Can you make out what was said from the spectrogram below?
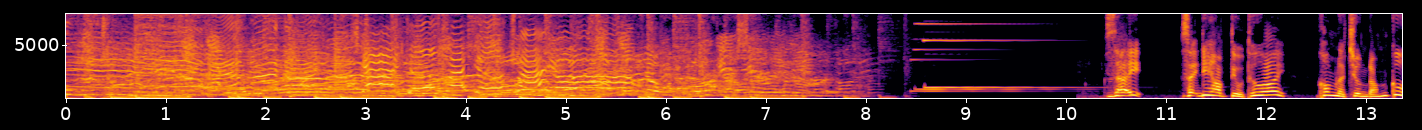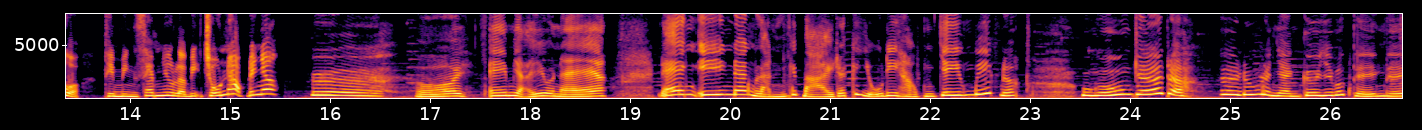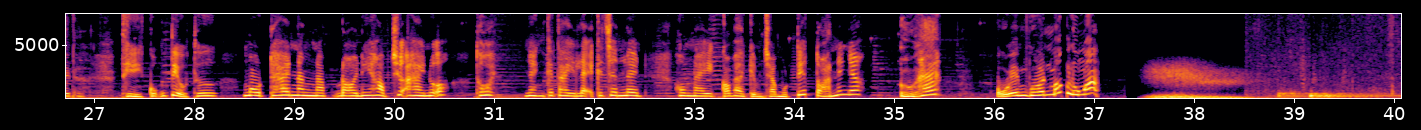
Dậy, dậy đi học tiểu thư ơi. Không là trường đóng cửa thì mình xem như là bị trốn học đấy nhá. Rồi, em dậy rồi nè. Đang yên, đang lành cái bài ra cái vụ đi học chi không biết nữa. Buồn ngủ muốn chết à. Đúng là nhàn cư với bất thiện thiệt Thì cũng tiểu thư Một hai năng nặc đòi đi học chứ ai nữa. Thôi, nhanh cái tay lẹ cái chân lên. Hôm nay có bài kiểm tra một tiết toán đấy nhá. Ừ ha. Ủa em quên mất luôn á.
